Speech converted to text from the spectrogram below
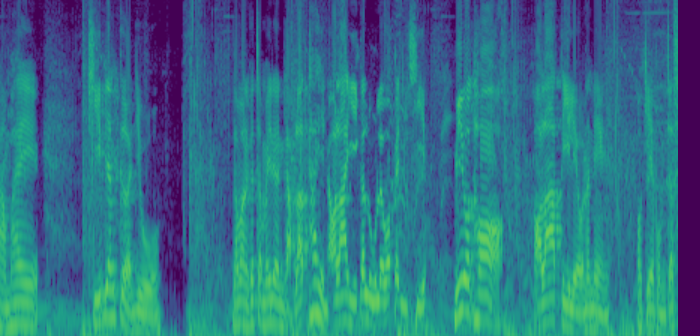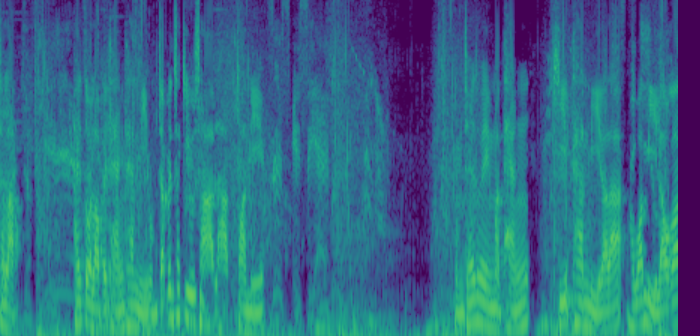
ทำให้คีปยังเกิดอยู่ แล้วมันก็จะไม่เดินกลับแล้วถ้าเห็นออร่าอย่างนี้ก็รู้เลยว่าเป็นคีปมิโนทอออร่าตีเร็วนั่นเอง โอเคผมจะสลับให้ตัวเราไปแทงแทนหมีผมจะเป็นสกิลสามแล้วครับตอนนี้ ผมใช้ตัวเองมาแทงคีปแทนหมีแล้วละเพราะว่าหมีเราก็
